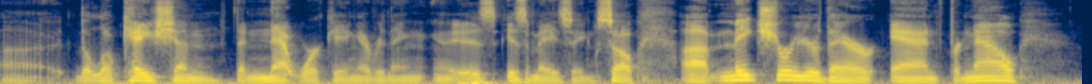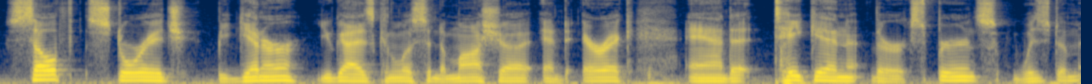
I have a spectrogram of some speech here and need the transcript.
Uh, the location, the networking, everything is is amazing. So uh, make sure you're there. And for now, self storage beginner. You guys can listen to Masha and Erik and take in their experience, wisdom,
